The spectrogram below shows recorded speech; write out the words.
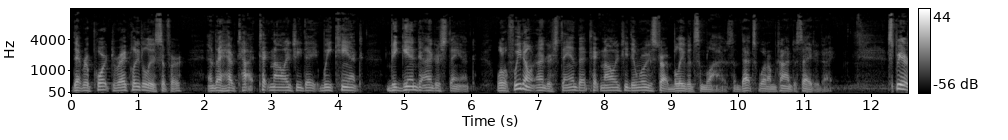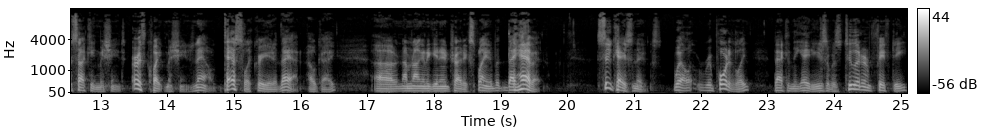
that report directly to Lucifer, and they have t- technology that we can't begin to understand. Well, if we don't understand that technology, then we're going to start believing some lies, and that's what I'm trying to say today. Spirit sucking machines, earthquake machines. Now, Tesla created that, okay? Uh, I'm not going to get in and try to explain it, but they have it. Suitcase nukes. Well, reportedly, back in the 80s. There was 250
